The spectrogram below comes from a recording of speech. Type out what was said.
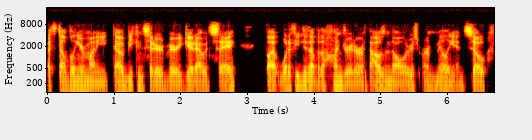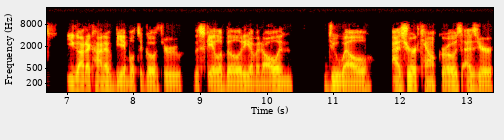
That's doubling your money. That would be considered very good, I would say. But what if you did that with a hundred or a thousand dollars or a million? So you got to kind of be able to go through the scalability of it all and do well as your account grows, as your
